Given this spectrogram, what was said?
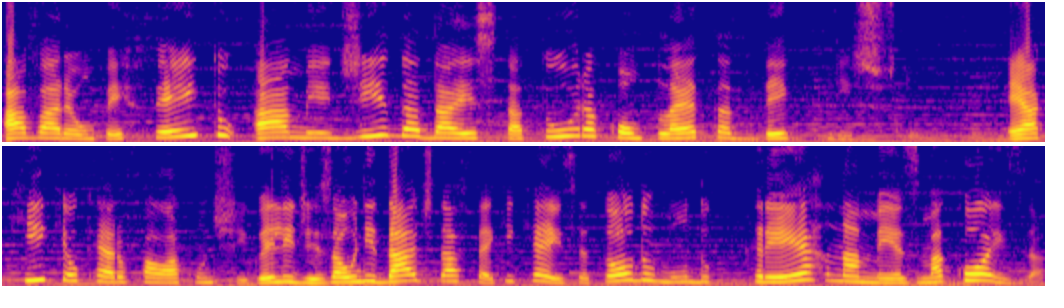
a varão perfeito à medida da estatura completa de Cristo. É aqui que eu quero falar contigo. Ele diz: a unidade da fé. O que, que é isso? É todo mundo crer na mesma coisa.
